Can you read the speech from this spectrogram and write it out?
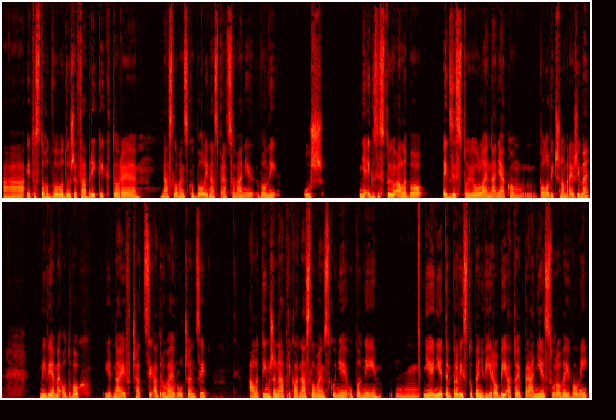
a je to z toho dôvodu, že fabriky, ktoré na Slovensku boli na spracovanie vlny, už neexistujú alebo existujú len na nejakom polovičnom režime. My vieme o dvoch. Jedna je v Čadci a druhá je v Lučenci ale tým, že napríklad na Slovensku nie je úplný, mm, nie, nie je ten prvý stupeň výroby a to je pranie surovej vlny,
